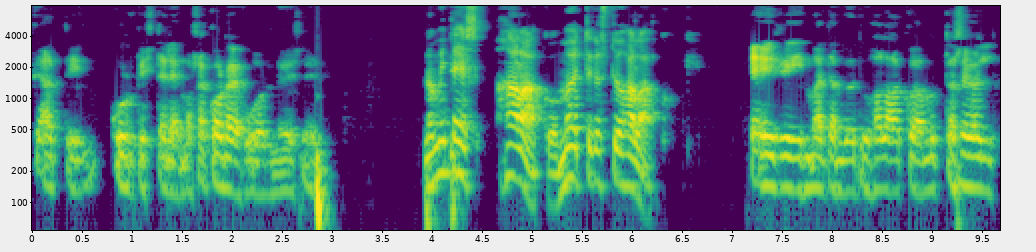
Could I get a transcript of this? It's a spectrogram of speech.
Käytiin kurkistelemassa konehuoneeseen. No mites halako? Möittekö työ halako? Ei riihmäitä myöty halakoa, mutta se oli,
